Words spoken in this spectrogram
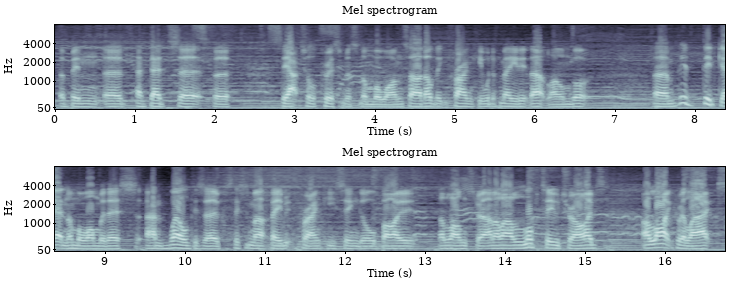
have been a, a dead cert for the actual Christmas number one. So I don't think Frankie would have made it that long, but um, did, did get number one with this, and well deserved, because this is my favourite Frankie single by a long stretch. And I love Two Tribes, I like Relax.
